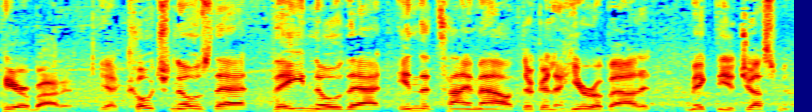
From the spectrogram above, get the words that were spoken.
hear about it. Yeah, coach knows that. They know that. In the timeout, they're going to hear about it, make the adjustment.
